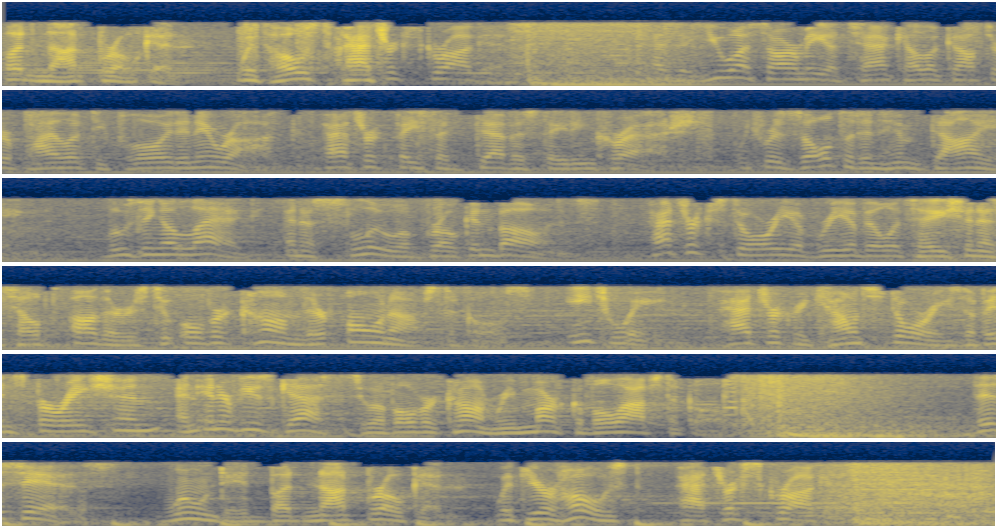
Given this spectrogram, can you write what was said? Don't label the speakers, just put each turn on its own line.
but not broken, with host Patrick Scroggins. As a U.S. Army attack helicopter pilot deployed in Iraq, Patrick faced a devastating crash, which resulted in him dying, losing a leg, and a slew of broken bones. Patrick's story of rehabilitation has helped others to overcome their own obstacles. Each week, Patrick recounts stories of inspiration and interviews guests who have overcome remarkable obstacles. This is Wounded But Not Broken with your host, Patrick Scroggins.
